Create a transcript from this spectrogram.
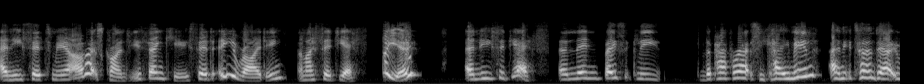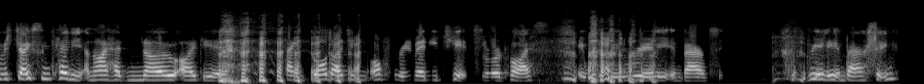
And he said to me, "Oh, that's kind of you, thank you." He said, "Are you riding?" And I said, "Yes." Are you? And he said, "Yes." And then basically the paparazzi came in and it turned out it was Jason Kenny and I had no idea. Thank God I didn't offer him any tips or advice. It would have been really embarrassing. Really embarrassing.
